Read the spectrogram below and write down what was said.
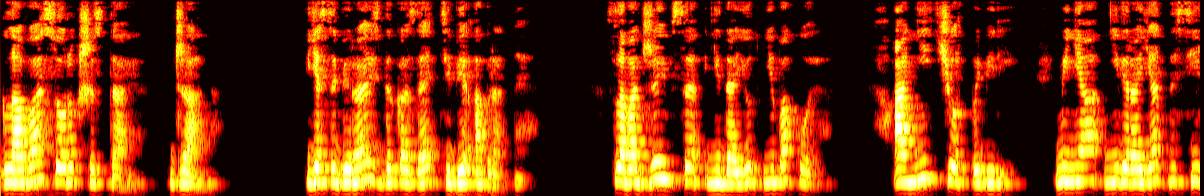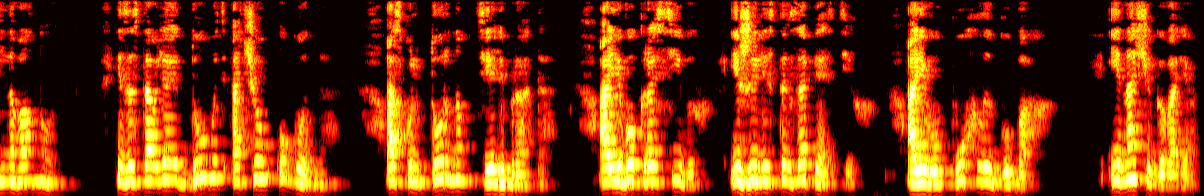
Глава 46. Джана. Я собираюсь доказать тебе обратное. Слова Джеймса не дают мне покоя. Они, черт побери, меня невероятно сильно волнуют и заставляют думать о чем угодно. О скульптурном теле брата, о его красивых и жилистых запястьях, о его пухлых губах. Иначе говоря,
